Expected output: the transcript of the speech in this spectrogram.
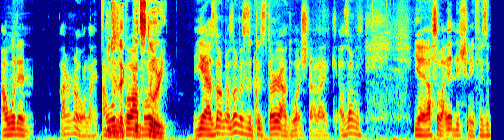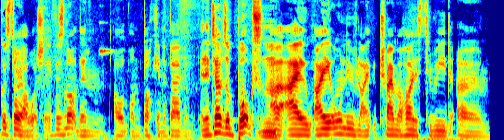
I wouldn't. I don't know. Like I you just wouldn't go good out story. Yeah, as long as long as it's a good story, I'd watch that. Like as long as, yeah, that's about it. Literally, if it's a good story, I'll watch it. If it's not, then I'll, I'm ducking and diving. And in terms of books, Mm. I, I I only like try my hardest to read um,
